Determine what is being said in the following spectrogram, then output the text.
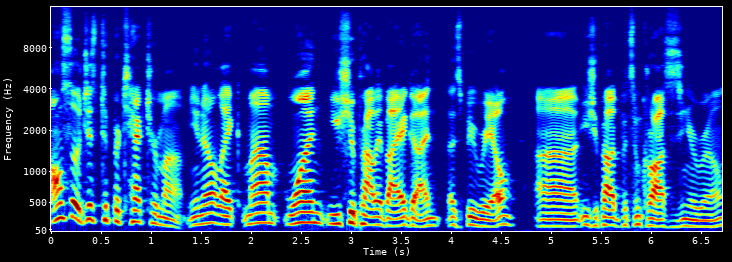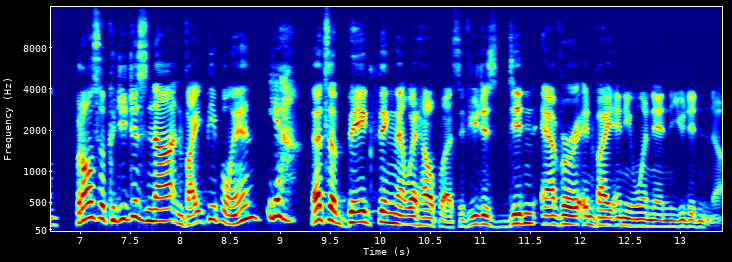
Also, just to protect her mom, you know, like, mom, one, you should probably buy a gun. Let's be real. Uh, you should probably put some crosses in your room. But also, could you just not invite people in? Yeah. That's a big thing that would help us if you just didn't ever invite anyone in you didn't know.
